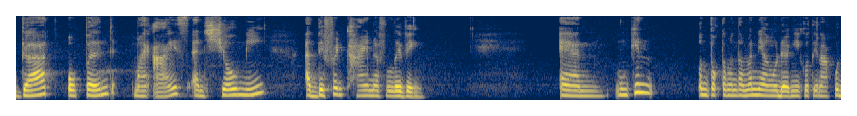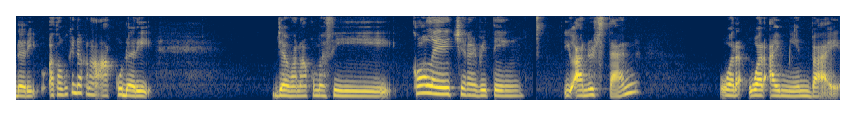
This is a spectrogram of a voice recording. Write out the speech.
God opened my eyes and show me a different kind of living. And mungkin untuk teman-teman yang udah ngikutin aku dari atau mungkin udah kenal aku dari zaman aku masih college and everything, you understand what what I mean by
